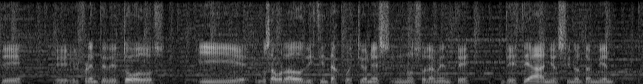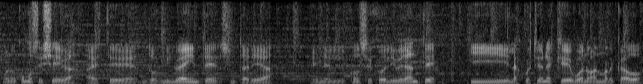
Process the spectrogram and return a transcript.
de eh, El Frente de Todos y eh, hemos abordado distintas cuestiones, no solamente de este año, sino también, bueno, cómo se llega a este 2020, su tarea en el Consejo Deliberante y las cuestiones que, bueno, han marcado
